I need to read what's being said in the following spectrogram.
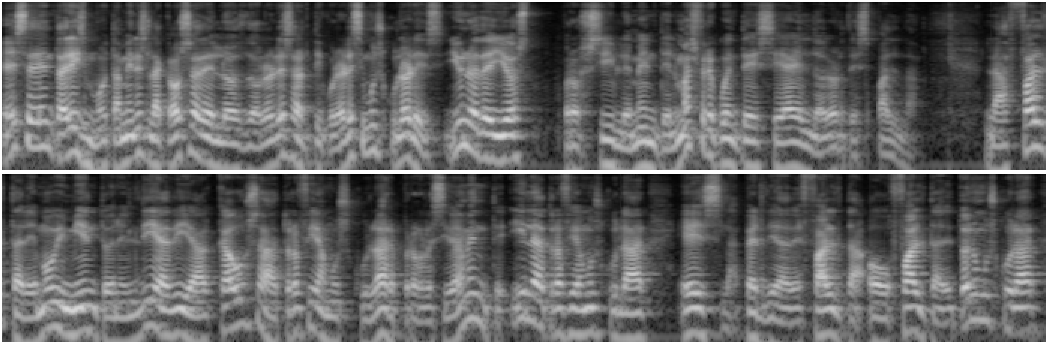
El sedentarismo también es la causa de los dolores articulares y musculares, y uno de ellos, posiblemente el más frecuente, sea el dolor de espalda. La falta de movimiento en el día a día causa atrofia muscular progresivamente y la atrofia muscular es la pérdida de falta o falta de tono muscular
